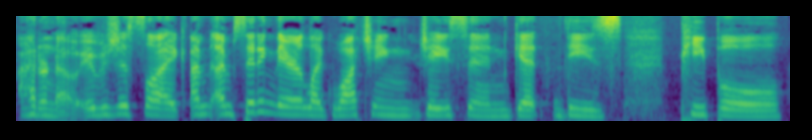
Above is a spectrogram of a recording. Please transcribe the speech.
I don't know. It was just like I'm I'm sitting there like watching Jason get these people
